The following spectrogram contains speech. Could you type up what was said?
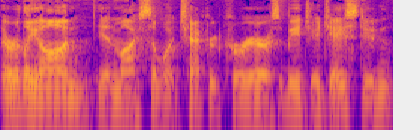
early on in my somewhat checkered career as a BJJ student,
